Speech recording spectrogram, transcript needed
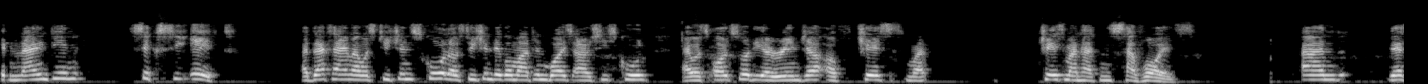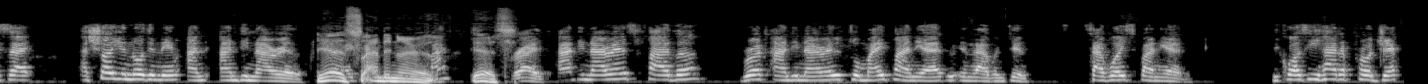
In 1968, at that time I was teaching school. I was teaching Diego Martin Boys RC School. I was also the arranger of Chase, Ma- Chase Manhattan Savoys. And there's a, I'm sure you know the name and Andy Narell. Yes, Right, Andy Narell. Yes. Right. Andy Narell's father brought Andy Narell to my panyard in Laventille, Savoys panyard, because he had a project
